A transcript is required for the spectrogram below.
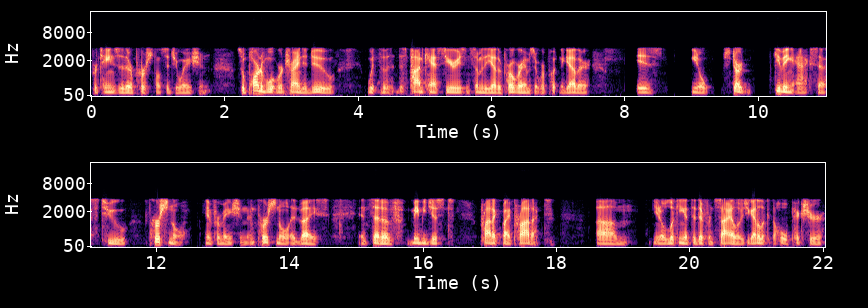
pertains to their personal situation. So part of what we're trying to do with the, this podcast series and some of the other programs that we're putting together is, you know, start giving access to personal information and personal advice instead of maybe just product by product. Um, you know, looking at the different silos, you got to look at the whole picture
